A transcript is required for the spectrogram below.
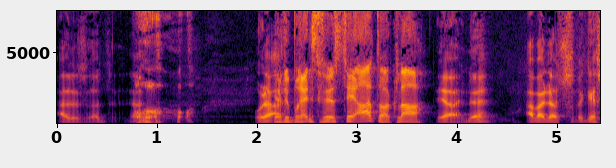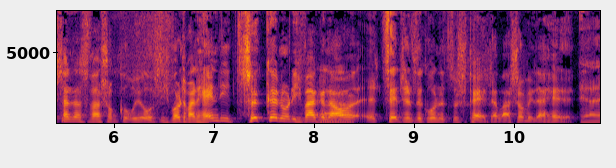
Also, Oh. Oder? Ja, du brennst fürs Theater, klar. Ja, ne? Aber das, gestern, das war schon kurios. Ich wollte mein Handy zücken und ich war genau äh, Zehntelsekunde zu spät. Da war schon wieder hell. Ja, ja,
